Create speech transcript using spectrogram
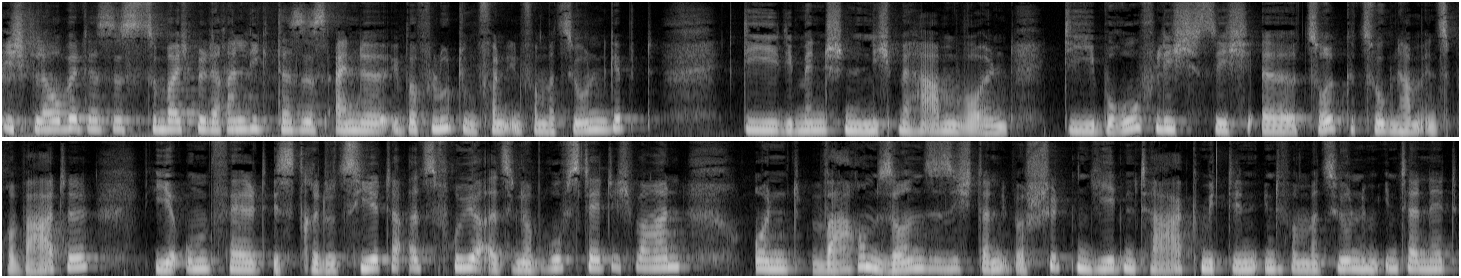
Ich glaube, dass es zum Beispiel daran liegt, dass es eine Überflutung von Informationen gibt, die die Menschen nicht mehr haben wollen, die beruflich sich äh, zurückgezogen haben ins Private. Ihr Umfeld ist reduzierter als früher, als sie noch berufstätig waren. Und warum sollen sie sich dann überschütten jeden Tag mit den Informationen im Internet,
